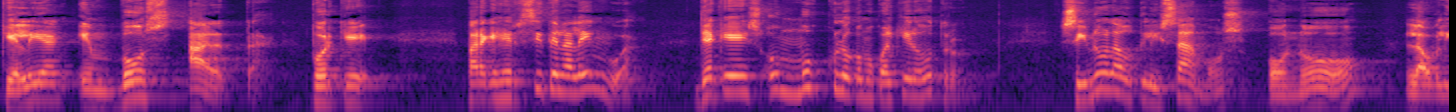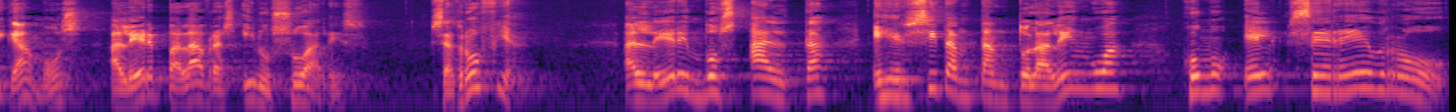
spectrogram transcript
que lean en voz alta, porque para que ejercite la lengua, ya que es un músculo como cualquier otro. Si no la utilizamos o no la obligamos a leer palabras inusuales, se atrofia. Al leer en voz alta, ejercitan tanto la lengua como el cerebro.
